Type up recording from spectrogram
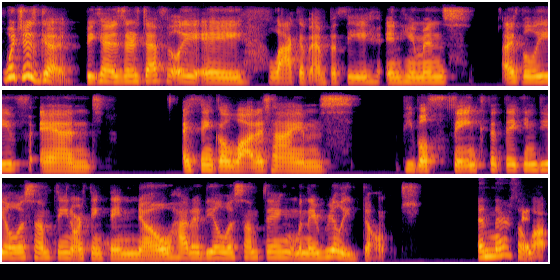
Which is good because there's definitely a lack of empathy in humans, I believe. And I think a lot of times people think that they can deal with something or think they know how to deal with something when they really don't. And there's a lot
